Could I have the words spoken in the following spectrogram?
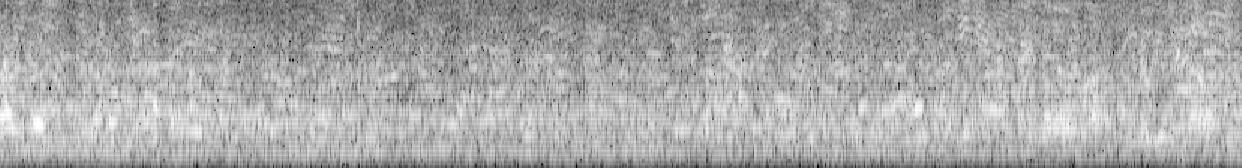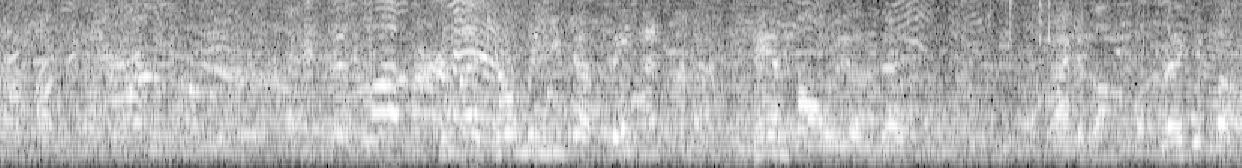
Somebody told me you got beat handball the other day. Racquetball? Racquetball.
